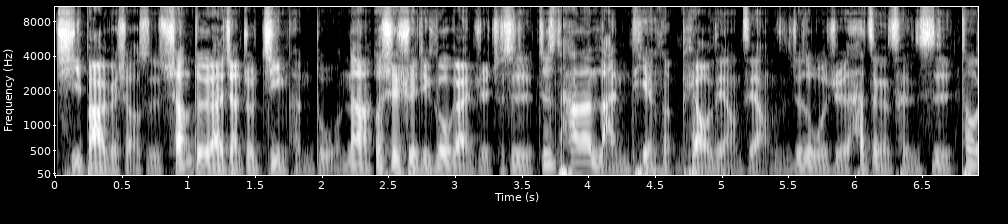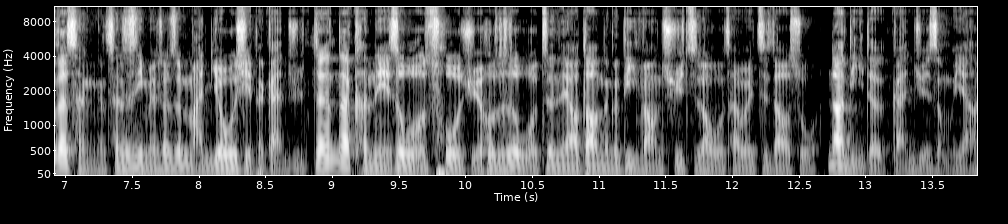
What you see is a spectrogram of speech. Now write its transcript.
七八个小时，相对来讲就近很多。那而且雪梨给我感觉就是就是它的蓝天很漂亮，这样子，就是我觉得它整个城市，通过在整个城市里面算是蛮悠闲的感觉。那那可能也是我的错觉，或者是我真的要到那个地方去之后，我才会知道说那里的感觉怎么样。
